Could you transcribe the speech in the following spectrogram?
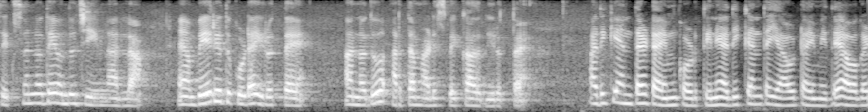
ಸೆಕ್ಸ್ ಅನ್ನೋದೇ ಒಂದು ಜೀವನ ಅಲ್ಲ ಬೇರೆದು ಕೂಡ ಇರುತ್ತೆ ಅನ್ನೋದು ಅರ್ಥ ಮಾಡಿಸ್ಬೇಕಾಗಿರುತ್ತೆ. ಅದಕ್ಕೆ ಅಂತ ಟೈಮ್ ಕೊಡ್ತೀನಿ, ಅದಕ್ಕೆ ಅಂತ ಯಾವ ಟೈಮ್ ಇದೆ ಆವಾಗ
